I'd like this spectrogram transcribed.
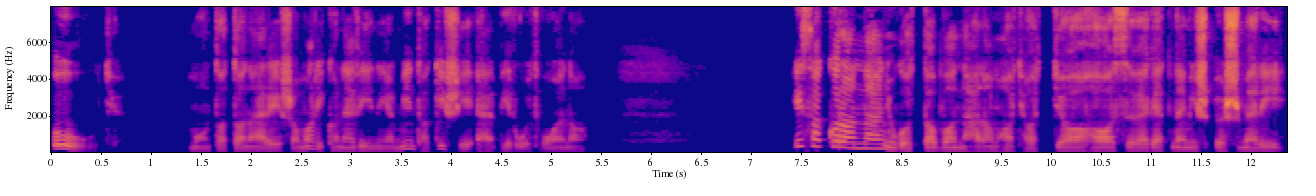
Úgy, mondta tanár, és a Marika nevénél mintha kisé elpirult volna. hisz akkor annál nyugodtabban nálam hagyhatja, ha a szöveget nem is ösmeri,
